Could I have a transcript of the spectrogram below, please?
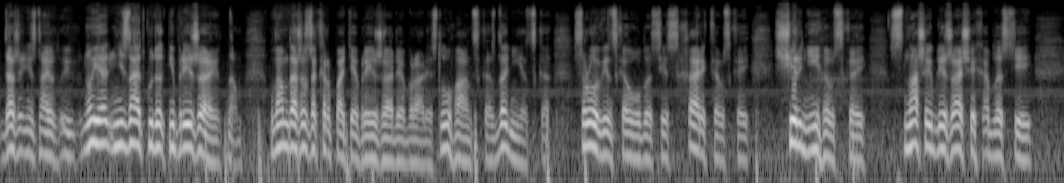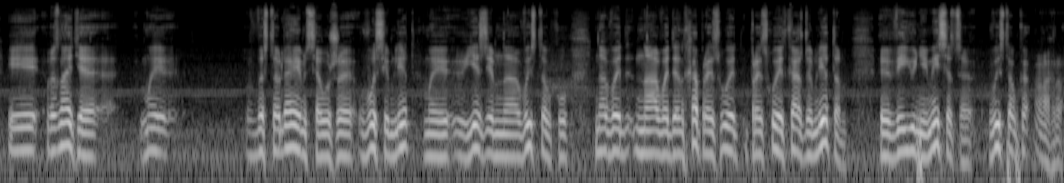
даже не знаю, ну, я не знаю, откуда они приезжают к нам. К Нам даже Закарпатья приезжали, брали, с Луганска, с Донецка, с Ровенской области, с Харьковской, с Черниговской, с наших ближайших областей. И вы знаете, мы выставляемся уже 8 лет. Мы ездим на выставку на, ВД на ВДНХ. Происходит, происходит каждым летом э, в июне месяце выставка «Агро».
